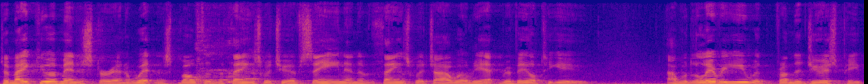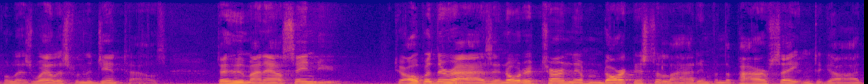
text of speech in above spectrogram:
to make you a minister and a witness both of the things which you have seen and of the things which I will yet reveal to you. I will deliver you with, from the Jewish people as well as from the Gentiles, to whom I now send you, to open their eyes in order to turn them from darkness to light and from the power of Satan to God,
